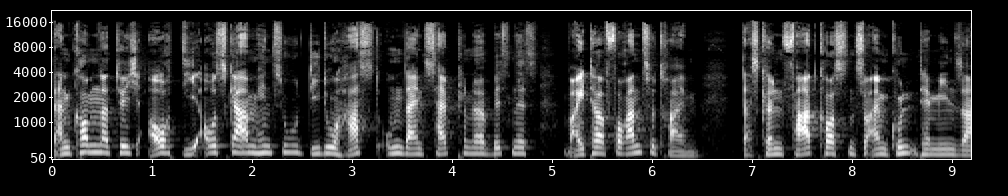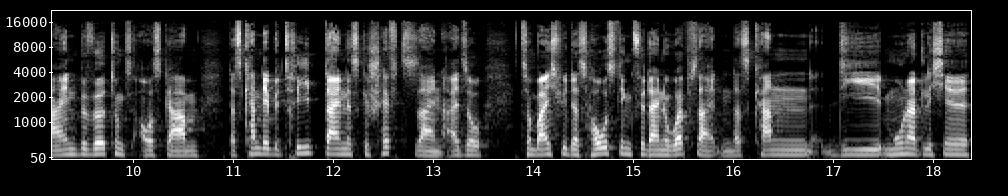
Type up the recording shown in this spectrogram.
Dann kommen natürlich auch die Ausgaben hinzu, die du hast, um dein Sidepreneur-Business weiter voranzutreiben. Das können Fahrtkosten zu einem Kundentermin sein, Bewirtungsausgaben. Das kann der Betrieb deines Geschäfts sein, also zum Beispiel das Hosting für deine Webseiten. Das kann die monatliche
